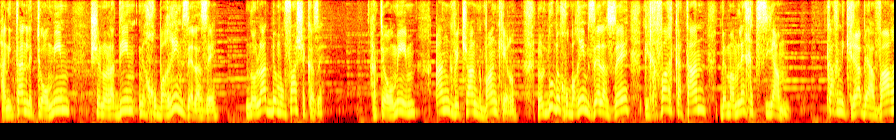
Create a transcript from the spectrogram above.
הניתן לתאומים שנולדים מחוברים זה לזה, נולד במופע שכזה. התאומים, אנג וצ'אנג בנקר, נולדו מחוברים זה לזה בכפר קטן בממלכת סיאם. כך נקראה בעבר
